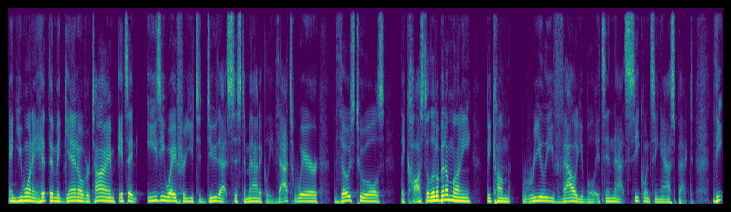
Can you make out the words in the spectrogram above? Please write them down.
and you want to hit them again over time, it's an easy way for you to do that systematically. That's where those tools, they cost a little bit of money, become really valuable. It's in that sequencing aspect. The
